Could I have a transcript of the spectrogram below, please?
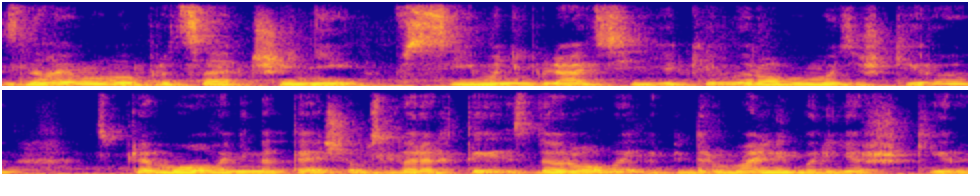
Знаємо ми про це чи ні? Всі маніпуляції, які ми робимо зі шкірою, спрямовані на те, щоб зберегти здоровий епідермальний бар'єр шкіри,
